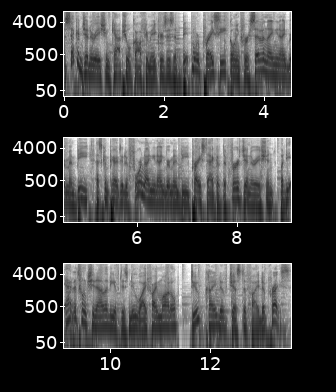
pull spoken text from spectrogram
The second generation capsule coffee makers is a bit more pricey, going for 7.99 RMB as compared to the 4.99 RMB price tag of the first generation, but the added functionality of this new Wi-Fi model do kind of justify the price.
